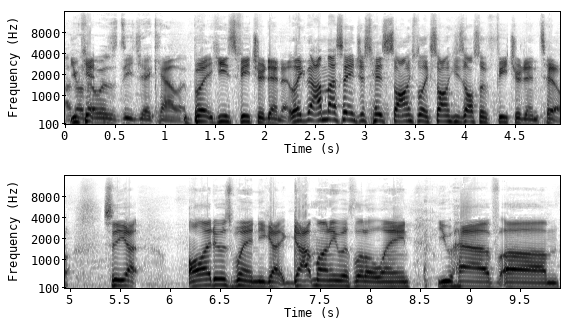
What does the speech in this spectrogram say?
I you thought can't. that was DJ Khaled. but he's featured in it. Like I'm not saying just his songs, but like songs he's also featured in too. So you got all I do is win. You got Got Money with Lil Wayne. You have um,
